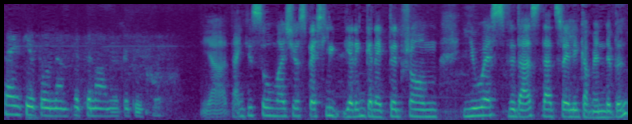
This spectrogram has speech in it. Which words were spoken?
thank you Poonam it's an honour to be here yeah thank you so much. You're especially getting connected from us with us. That's really commendable.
